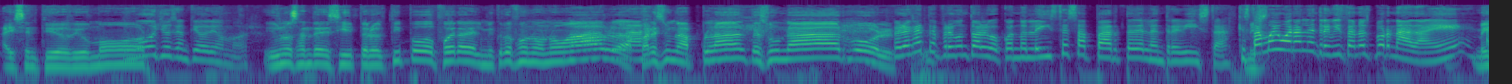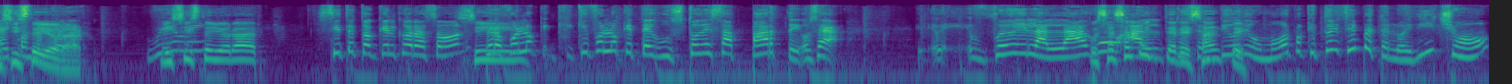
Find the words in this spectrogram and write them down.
hay sentido de humor. Mucho sentido de humor. Y unos han de decir, pero el tipo fuera del micrófono no, No habla, habla. parece una planta, es un árbol. Pero déjate pregunto algo. Cuando leíste esa parte de la entrevista, que está muy buena la entrevista, no es por nada, ¿eh? me hiciste llorar. Me hiciste llorar. Sí te toqué el corazón. Sí. Pero fue lo que, ¿qué, fue lo que te gustó de esa parte? O sea, fue el halago Pues es algo al tu sentido de humor, porque tú siempre te lo he dicho.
